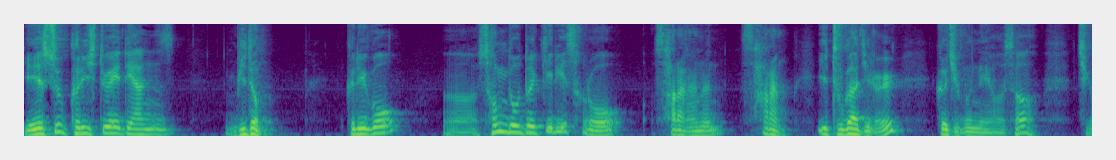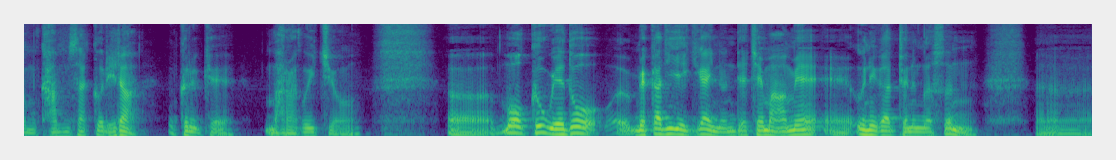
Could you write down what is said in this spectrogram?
예수 그리스도에 대한 믿음 그리고 어, 성도들끼리 서로 사랑하는 사랑 이 두 가지를 그 집어내어서 지금 감사거리라 그렇게 말하고 있죠. 어, 뭐 그 외에도 몇 가지 얘기가 있는데 제 마음에 은혜가 되는 것은 어,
